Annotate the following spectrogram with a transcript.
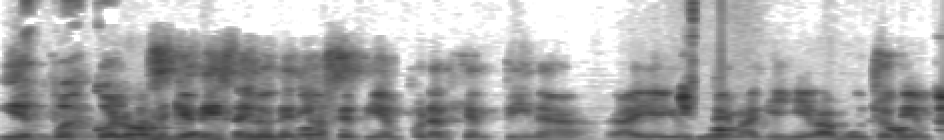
Y después Colombia. pasa es que Disney lo tenido hace tiempo en Argentina. Ahí hay un no. tema que lleva mucho tiempo.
